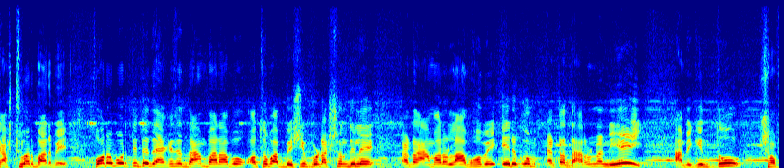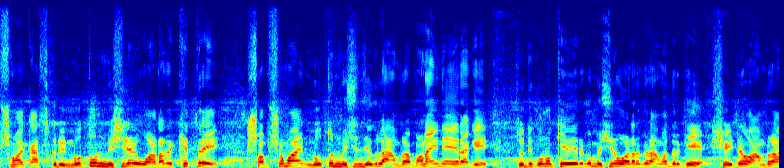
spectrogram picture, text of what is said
কাস্টমার বাড়বে। পরবর্তীতে দেখা গেছে দাম বাড়াবো অথবা বেশি প্রোডাকশন দিলে একটা আমারও লাভ হবে, এরকম একটা ধারণা নিয়েই আমি কিন্তু সব সময় কাজ করি। নতুন মেশিনের অর্ডারের ক্ষেত্রে সব সময় নতুন মেশিন যেগুলো আমরা বানাই না এর আগে, যদি কোনো কেউ এরকম মেশিন অর্ডার করে আমাদেরকে, সেইটাও আমরা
